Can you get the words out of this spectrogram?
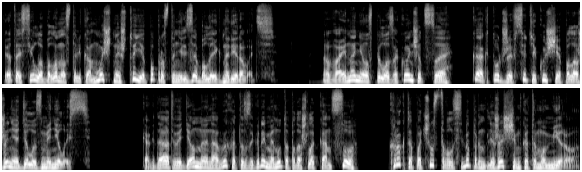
Эта сила была настолько мощной, что ее попросту нельзя было игнорировать. Война не успела закончиться, как тут же все текущее положение дел изменилось. Когда отведенная на выход из игры минута подошла к концу, Крокто почувствовал себя принадлежащим к этому миру.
